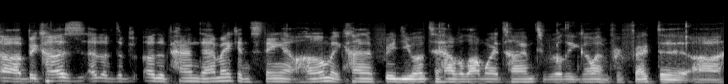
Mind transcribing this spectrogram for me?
uh, because of the of the pandemic and staying at home, it kind of freed you up to have a lot more time to really go and perfect the uh,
